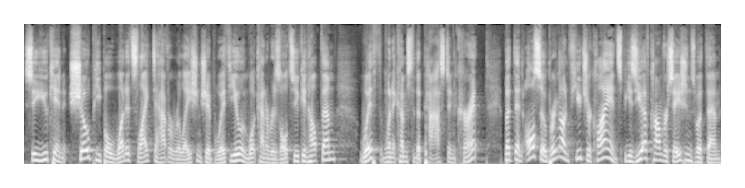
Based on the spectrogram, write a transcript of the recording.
so you can show people what it's like to have a relationship with you and what kind of results you can help them with when it comes to the past and current. But then also bring on future clients because you have conversations with them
